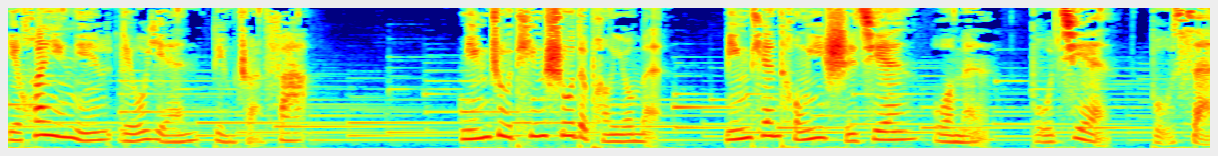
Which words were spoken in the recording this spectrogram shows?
也欢迎您留言并转发。名著听书的朋友们，明天同一时间我们不见不散。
